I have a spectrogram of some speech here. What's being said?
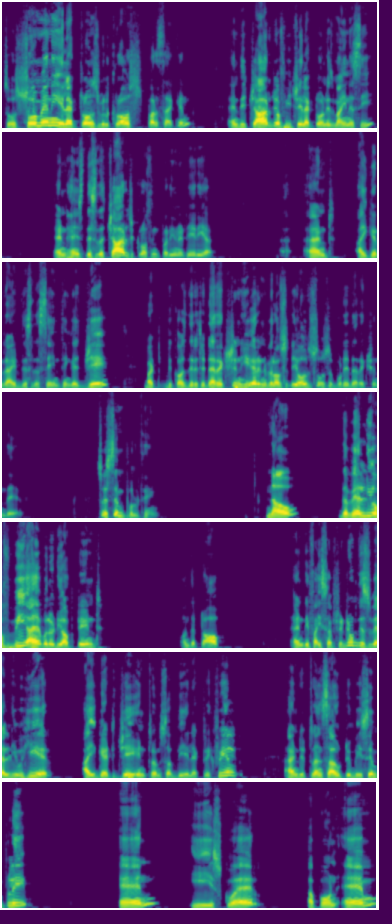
So, so many electrons will cross per second and the charge of each electron is minus e and hence this is the charge crossing per unit area and I can write this the same thing as j, but because there is a direction here and velocity also so put a direction there. So, a simple thing. Now, the value of V I have already obtained on the top and if I substitute this value here I get J in terms of the electric field and it turns out to be simply n E square upon m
